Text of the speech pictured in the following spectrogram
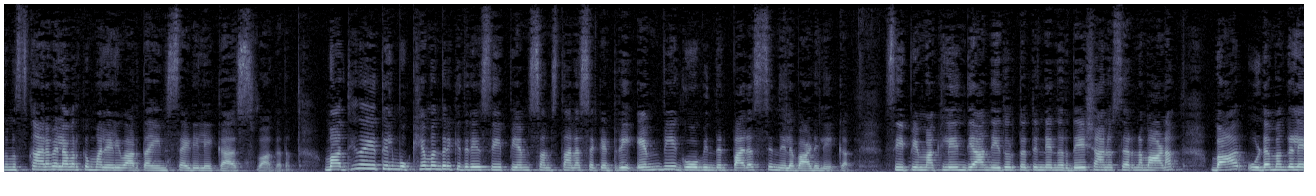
നമസ്കാരം. എല്ലാവർക്കും മലയാളി വാർത്ത ഇൻസൈഡിലേക്ക് സ്വാഗതം. മദ്യനയത്തിൽ മുഖ്യമന്ത്രിക്കെതിരെ സി പി എം സംസ്ഥാന സെക്രട്ടറി എം വി ഗോവിന്ദൻ പരസ്യ നിലപാടിലേക്ക്. സി പി എം അഖിലേന്ത്യാ നേതൃത്വത്തിന്റെ നിർദ്ദേശാനുസരണമാണ് ബാർ ഉടമകളെ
